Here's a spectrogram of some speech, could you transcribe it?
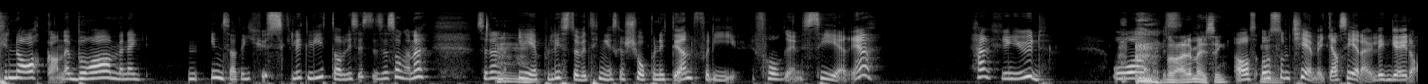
knakende bra, men jeg innser at jeg husker litt lite av de siste sesongene. Så den er på lista over ting jeg skal se på nytt igjen, fordi for en serie! Herregud. Og, Den er amazing. og, og som kjemiker så er det jo litt gøy, da.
